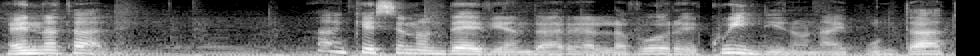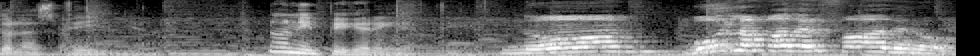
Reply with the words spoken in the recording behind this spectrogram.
È Natale, anche se non devi andare al lavoro e quindi non hai puntato la sveglia. Non impigrirti. Non, burla padre fodero.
